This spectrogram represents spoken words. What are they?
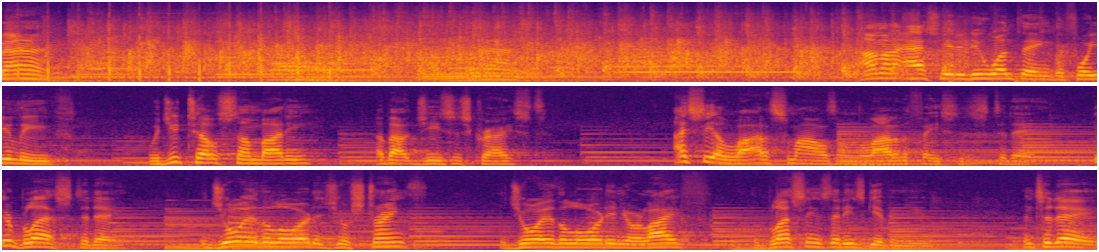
Amen. Amen. I'm going to ask you to do one thing before you leave. Would you tell somebody about Jesus Christ? I see a lot of smiles on a lot of the faces today. You're blessed today. The joy of the Lord is your strength, the joy of the Lord in your life, the blessings that He's given you. And today,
